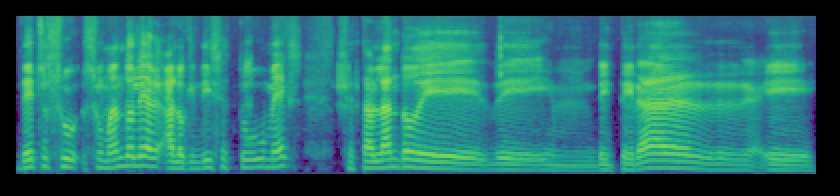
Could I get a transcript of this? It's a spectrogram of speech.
de hecho, sumándole a, lo que dices tú, Mex, se está hablando de, de, mm, integrar eh,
